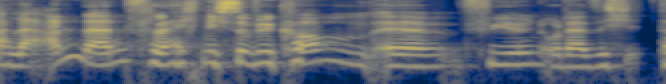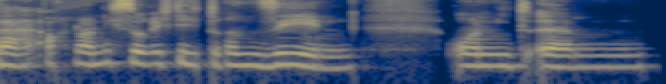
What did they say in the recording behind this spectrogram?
alle anderen vielleicht nicht so willkommen äh, fühlen oder sich da auch noch nicht so richtig drin sehen. Und ähm,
